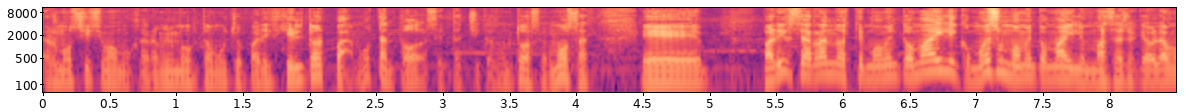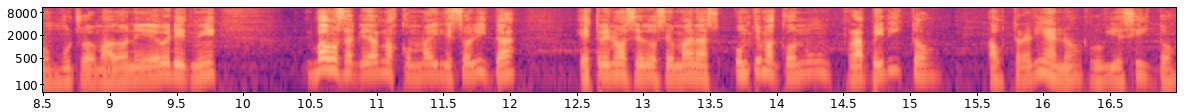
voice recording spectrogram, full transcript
hermosísima mujer. A mí me gusta mucho Paris Hilton. Bueno, me gustan todas estas chicas, son todas hermosas. Eh, para ir cerrando este momento Miley, como es un momento Miley, más allá que hablamos mucho de Madonna y de Britney, vamos a quedarnos con Miley solita. Estrenó hace dos semanas un tema con un raperito australiano, rubiecito,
